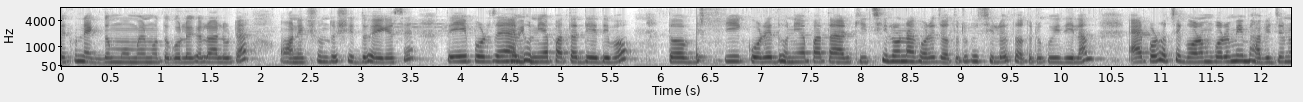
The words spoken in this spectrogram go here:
দেখুন, একদম মোমের মতো গলে গেল আলুটা। অনেক সুন্দর সিদ্ধ হয়ে গেছে। তো এই পর্যায়ে আমি ধনিয়া পাতা দিয়ে দিব। তো বেশি করে ধনিয়া পাতা আর কি ছিল না ঘরে, যতটুকু ছিল ততটুকুই দিলাম। এরপর হচ্ছে গরম গরমই ভাবির জন্য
